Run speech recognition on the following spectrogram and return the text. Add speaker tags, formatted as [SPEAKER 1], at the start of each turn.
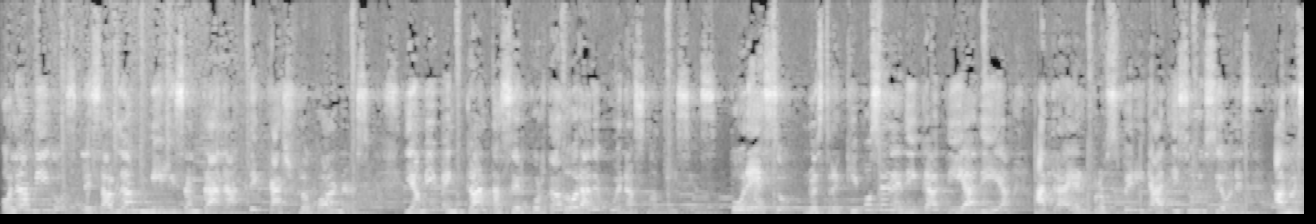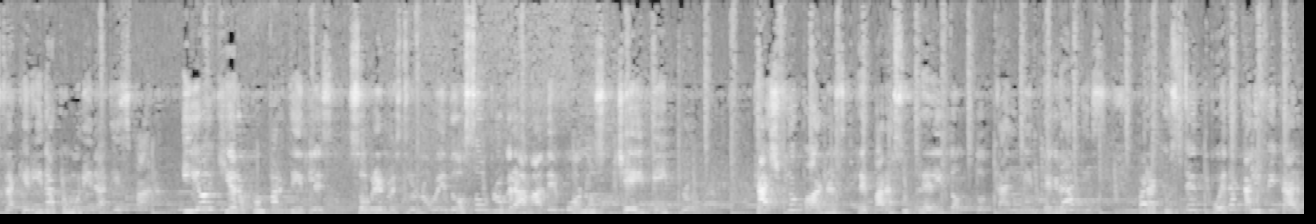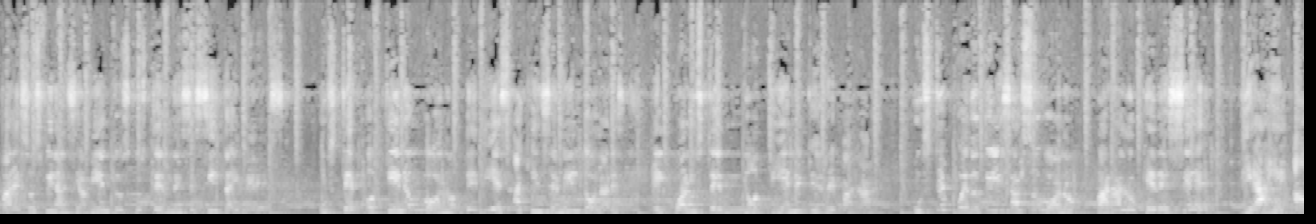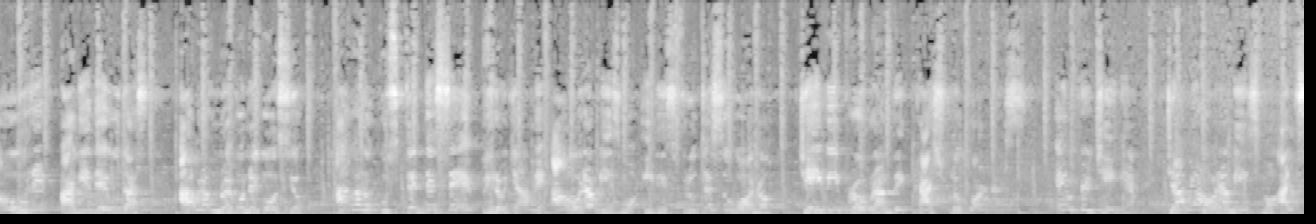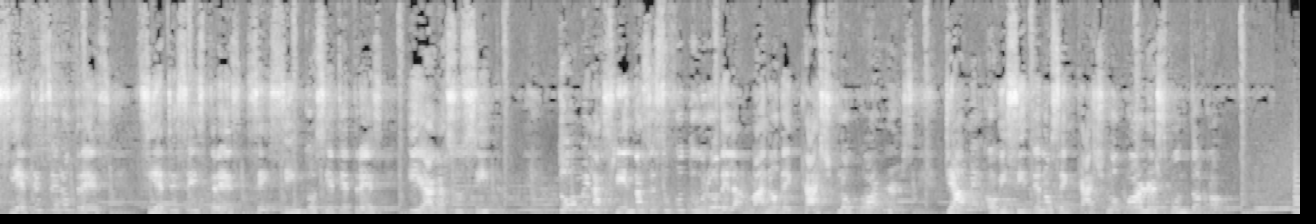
[SPEAKER 1] Hola amigos, les habla Milly Santana de Cashflow Partners y a mí me encanta ser portadora de buenas noticias. Por eso, nuestro equipo se dedica día a día a traer prosperidad y soluciones a nuestra querida comunidad hispana. Y hoy quiero compartirles sobre nuestro novedoso programa de bonos JV Program. Cashflow Partners repara su crédito totalmente gratis para que usted pueda calificar para esos financiamientos que usted necesita y merece usted obtiene un bono de 10 a 15 mil dólares, el cual usted no tiene que repagar. Usted puede utilizar su bono para lo que desee. Viaje, ahorre, pague deudas, abra un nuevo negocio, haga lo que usted desee, pero llame ahora mismo y disfrute su bono JV Program de Cashflow Partners. En Virginia, llame ahora mismo al 703-763-6573 y haga su cita. Tome las riendas de su futuro de la mano de Cashflow Partners. Llame o visítenos en cashflowpartners.com.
